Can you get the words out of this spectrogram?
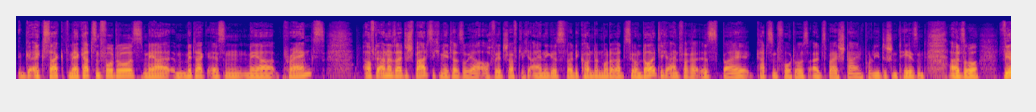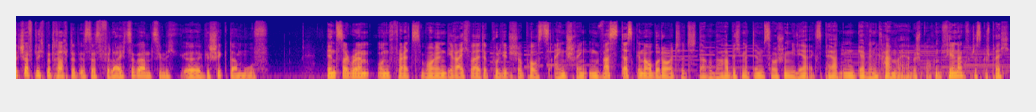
Exakt, mehr Katzenfotos, mehr Mittagessen, mehr Pranks. Auf der anderen Seite spart sich Meta so ja auch wirtschaftlich einiges, weil die Content-Moderation deutlich einfacher ist bei Katzenfotos als bei steilen politischen Thesen. Also wirtschaftlich betrachtet ist das vielleicht sogar ein ziemlich äh, geschickter Move. Instagram und Threads wollen die Reichweite politischer Posts einschränken. Was das genau bedeutet, darüber habe ich mit dem Social Media Experten Gavin Kallmeier gesprochen. Vielen Dank für das Gespräch.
